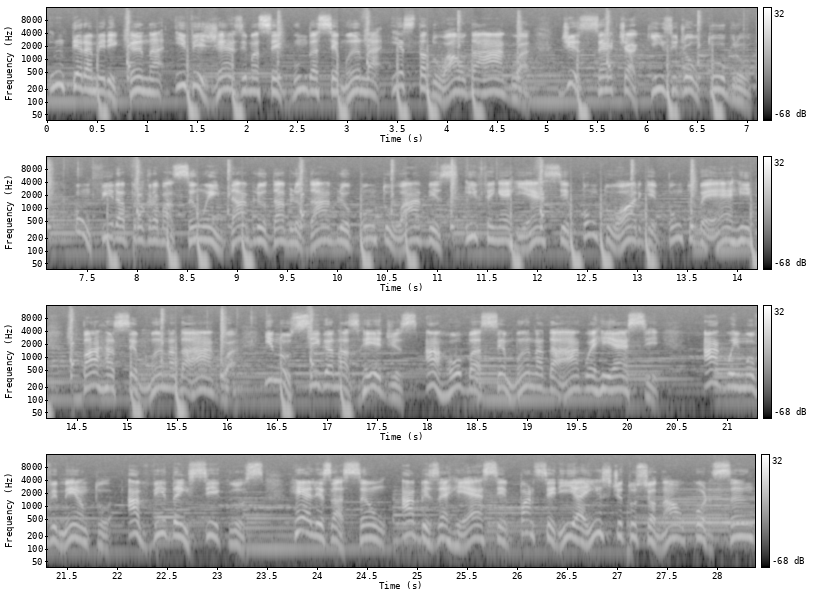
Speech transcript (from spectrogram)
Interamericana e 22 Semana Estadual da Água, de 7 a 15 de outubro. Confira a programação em www.abs-rs.org.br barra Semana da Água e nos siga nas redes arroba Semana da Água RS. Água em Movimento, a vida em ciclos. Realização ABS RS, parceria institucional Corsan,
